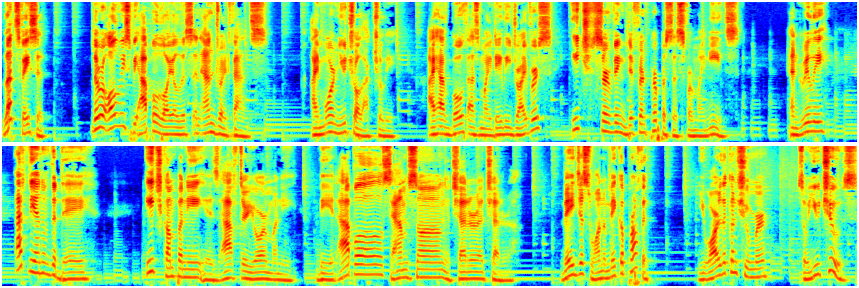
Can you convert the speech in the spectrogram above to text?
Let's face it, there will always be Apple loyalists and Android fans. I'm more neutral actually. I have both as my daily drivers, each serving different purposes for my needs. And really, at the end of the day, each company is after your money, be it Apple, Samsung, etc., etc. They just want to make a profit. You are the consumer, so you choose.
